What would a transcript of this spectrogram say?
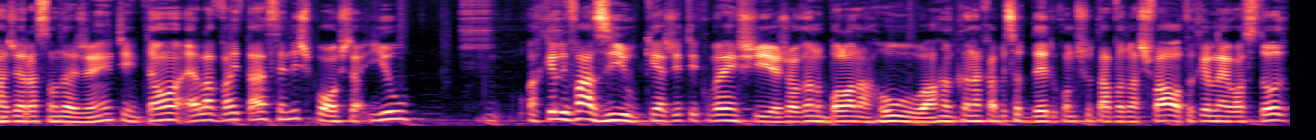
a geração da gente, então ela vai estar sendo exposta. E o aquele vazio que a gente preenchia jogando bola na rua, arrancando a cabeça do dedo quando chutava no asfalto, aquele negócio todo,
